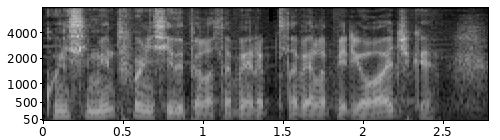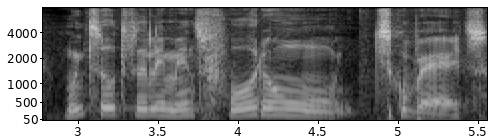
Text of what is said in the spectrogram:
conhecimento fornecido pela tabela, tabela periódica, muitos outros elementos foram descobertos.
